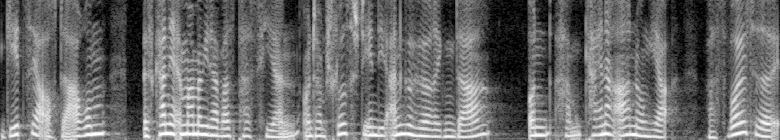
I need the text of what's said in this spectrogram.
geht es ja auch darum, es kann ja immer mal wieder was passieren. Und am Schluss stehen die Angehörigen da und haben keine Ahnung, ja, was wollte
